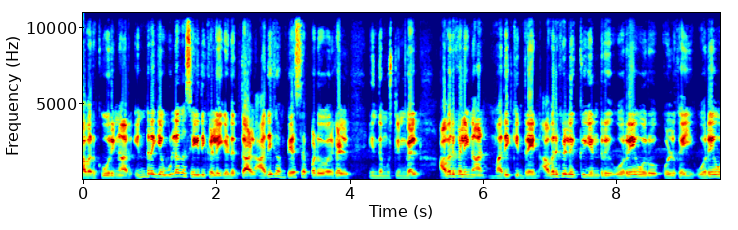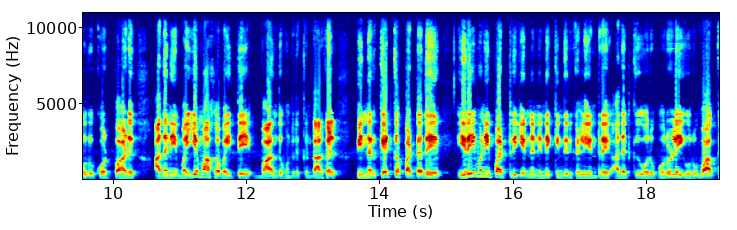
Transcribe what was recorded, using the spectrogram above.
அவர் கூறினார். இன்றைய உலக செய்திகளை எடுத்தால் அதிகம் பேசப்படுபவர்கள் இந்த முஸ்லிம்கள். அவர்களை நான் மதிக்கின்றேன். அவர்களுக்கு என்று ஒரே ஒரு கொள்கை ஒரே ஒரு கோட்பாடு அதனை மையமாக வைத்தே வாழ்ந்து கொண்டிருக்கின்றார்கள். பின்னர் கேட்கப்பட்டது இறைவனை பற்றி என்ன நினைக்கின்றீர்கள் என்று அதற்கு ஒரு பொருளை உருவாக்க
